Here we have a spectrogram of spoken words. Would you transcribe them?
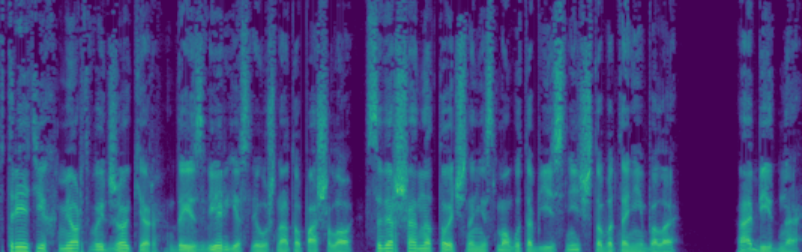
в-третьих, мертвый Джокер, да и зверь, если уж на то пошло, совершенно точно не смогут объяснить, что бы то ни было. Обидно.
